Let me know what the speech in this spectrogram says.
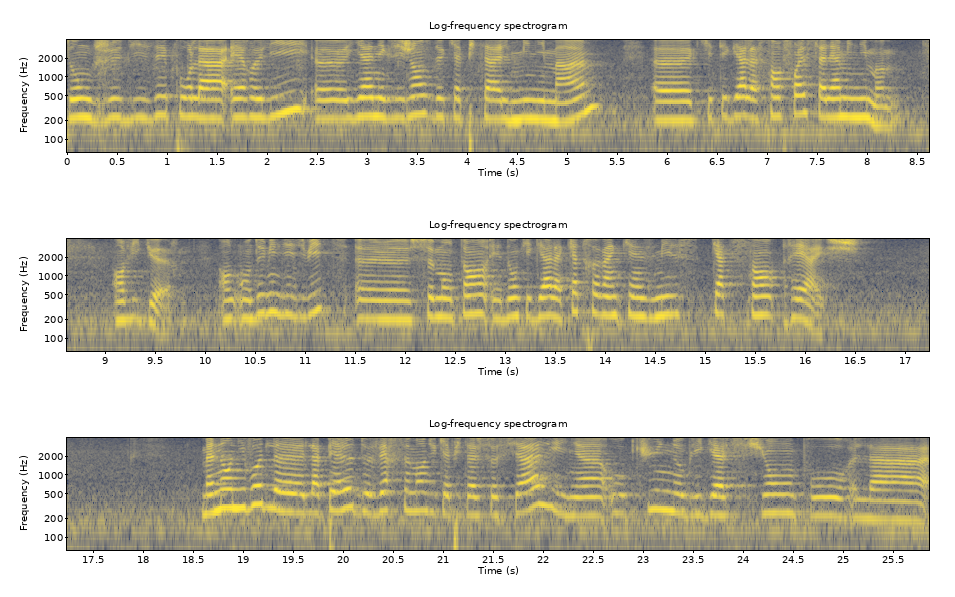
donc je disais pour la RELI, euh, il y a une exigence de capital minimum euh, qui est égale à 100 fois le salaire minimum en vigueur. En, 2018, euh, ce montant est donc égal à 95 400 reais. Maintenant, au niveau de la, période de versement du capital social, il n'y a aucune obligation pour la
